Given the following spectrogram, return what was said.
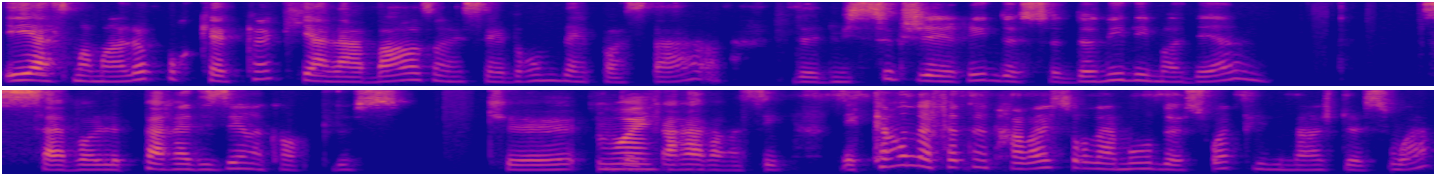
Et à ce moment-là, pour quelqu'un qui a à la base un syndrome d'imposteur, de lui suggérer de se donner des modèles, ça va le paralyser encore plus que de le faire avancer. Mais quand on a fait un travail sur l'amour de soi puis l'image de soi,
